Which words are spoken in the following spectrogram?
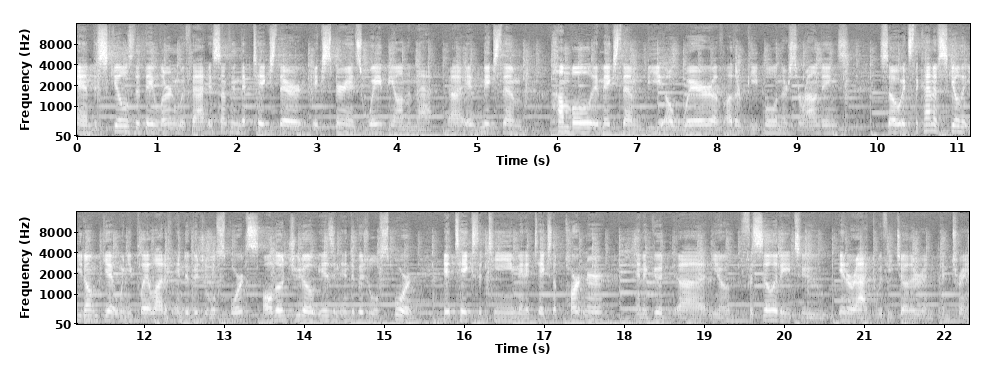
and the skills that they learn with that is something that takes their experience way beyond the mat. Uh, it makes them humble, it makes them be aware of other people and their surroundings. So it's the kind of skill that you don't get when you play a lot of individual sports. Although judo is an individual sport, it takes a team and it takes a partner and a good uh, you know, facility to interact with each other and, and train.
